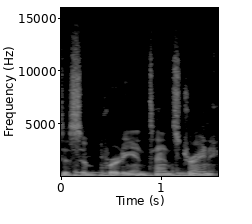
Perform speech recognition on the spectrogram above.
This is some pretty intense training.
